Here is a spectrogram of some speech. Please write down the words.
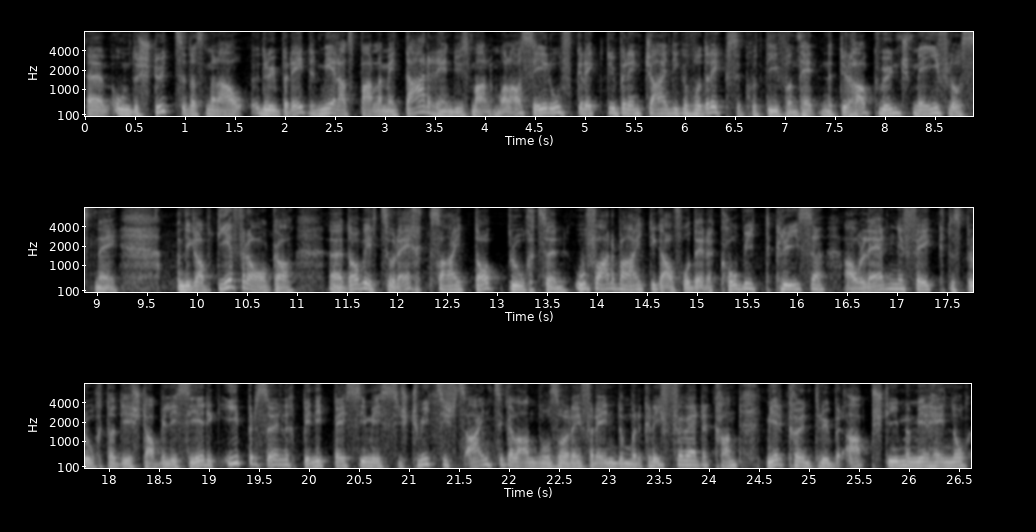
äh, unterstützen, dass man auch darüber redet. Wir als Parlamentarier haben uns manchmal auch sehr aufgeregt über Entscheidungen von der Exekutive und hätten natürlich auch gewünscht, mehr Einfluss zu nehmen. Und ich glaube, diese Frage, äh, da wird zu Recht gesagt, da braucht es eine Aufarbeitung auch von dieser Covid-Krise, auch Lerneffekt, es braucht da die Stabilisierung. Ich persönlich bin nicht pessimistisch. Die Schweiz ist das einzige Land, wo so ein Referendum ergriffen werden kann. Wir können darüber abstimmen. Wir haben noch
